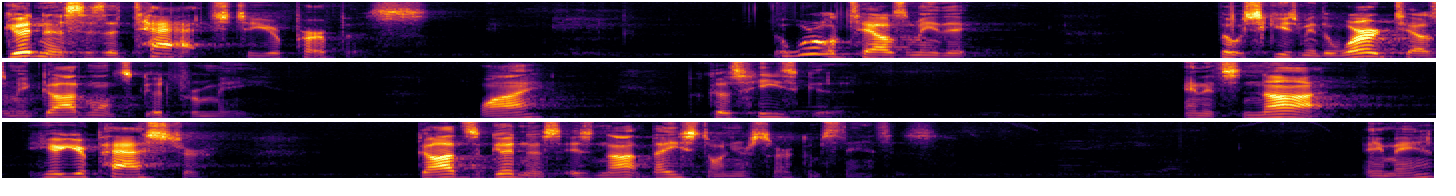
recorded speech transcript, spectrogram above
goodness is attached to your purpose. The world tells me that, though, excuse me, the word tells me God wants good for me. Why? Because he's good. And it's not, hear your pastor, God's goodness is not based on your circumstances. Amen?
